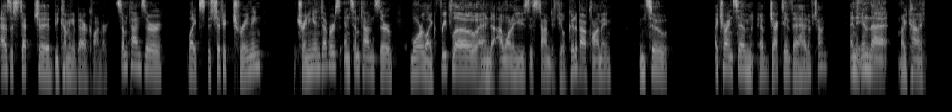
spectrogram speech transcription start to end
as a step to becoming a better climber. Sometimes they're like specific training training endeavors and sometimes they're more like free flow and I want to use this time to feel good about climbing. And so I try and set an objective ahead of time. And in that, my kind of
